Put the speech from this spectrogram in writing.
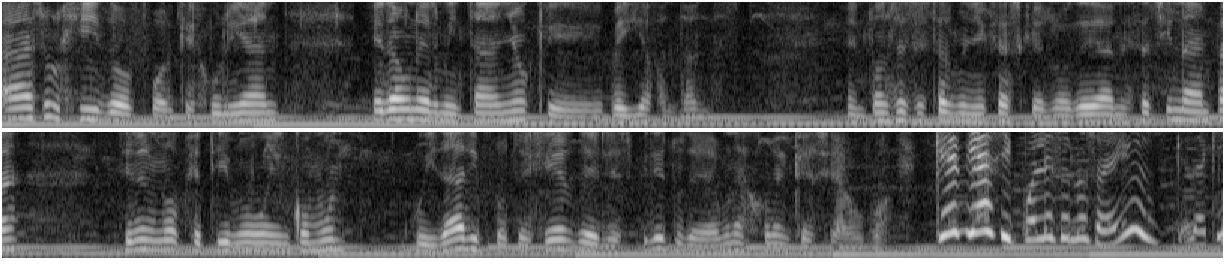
ha surgido porque Julián era un ermitaño que veía fantasmas. Entonces estas muñecas que rodean esta chinampa tienen un objetivo en común, cuidar y proteger del espíritu de una joven que se ahogó. ¿Qué días y cuáles son los horarios de aquí?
